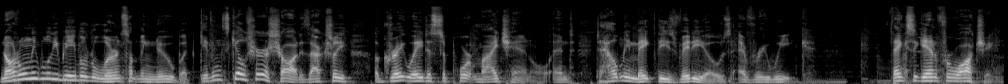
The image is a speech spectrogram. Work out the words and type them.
Not only will you be able to learn something new, but giving Skillshare a shot is actually a great way to support my channel and to help me make these videos every week. Thanks again for watching.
